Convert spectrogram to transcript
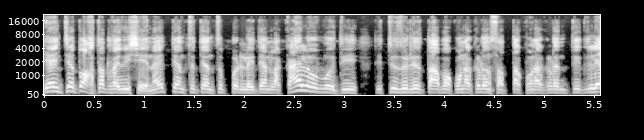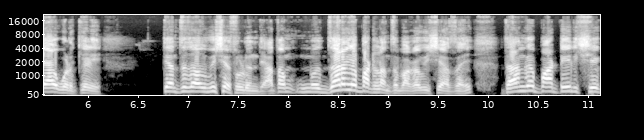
यांच्या तो हातातला विषय नाही. त्यांचं त्यांचं पडलंय त्यांना काय ती तिजोरीचा ताबा कोणाकडं सत्ता कोणाकडं आणि तिथले अवघड केळी त्यांचा जाऊन विषय सोडून द्या. आता म- जरांगे पाटलांचा बघा विषय असा आहे. जरांगे पाटील शेख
